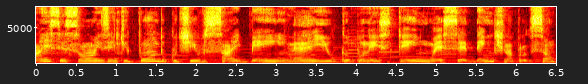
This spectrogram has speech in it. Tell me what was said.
Há exceções em que quando o cultivo sai bem, né, e o camponês tem um excedente na produção,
